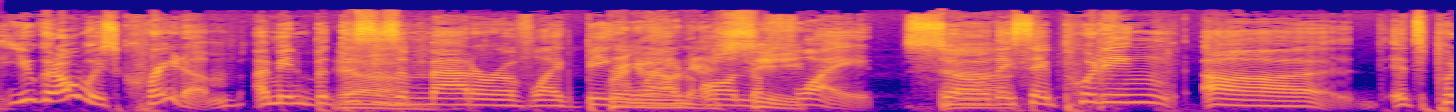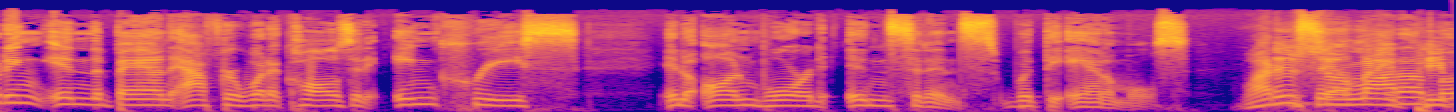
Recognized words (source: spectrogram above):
you could always crate them. I mean, but this Yeah. is a matter of like being Bring it on allowed on, the flight. So Yeah. they say putting uh, it's putting in the ban after what it calls an increase in onboard incidents with the animals. Why do so a lot many of people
